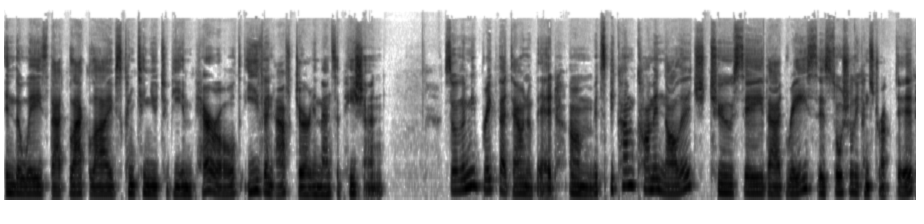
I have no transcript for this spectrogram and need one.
in the ways that Black lives continue to be imperiled even after emancipation. So let me break that down a bit. Um, it's become common knowledge to say that race is socially constructed,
